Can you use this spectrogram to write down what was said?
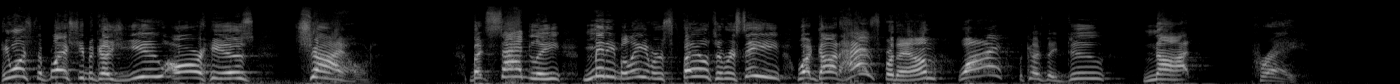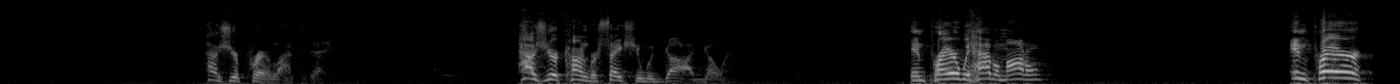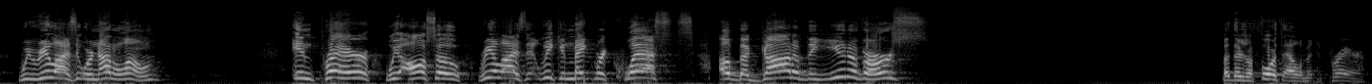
He wants to bless you because you are His child. But sadly, many believers fail to receive what God has for them. Why? Because they do not pray. How's your prayer life today? How's your conversation with God going? In prayer, we have a model. In prayer, we realize that we're not alone. In prayer, we also realize that we can make requests of the God of the universe. But there's a fourth element to prayer.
